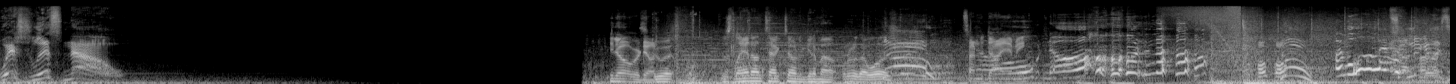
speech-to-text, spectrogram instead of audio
Wish list now! You know what we're doing. Do it. Just land on Tectone and get him out. Whatever that was. Time to die, Emmy. Oh, no, no. Oh, oh. I'm alive. Nicholas!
